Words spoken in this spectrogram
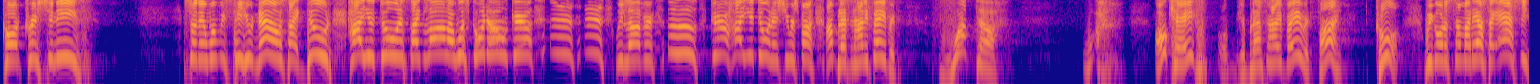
called Christianese. So then when we see you now, it's like, dude, how you doing? It's like, Lala, what's going on, girl? Uh, uh. We love her. Ooh, girl, how you doing? And she responds, I'm blessed and highly favored. What the? Okay, you're blessed and highly favored. Fine, cool. We go to somebody else like, Ashley,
